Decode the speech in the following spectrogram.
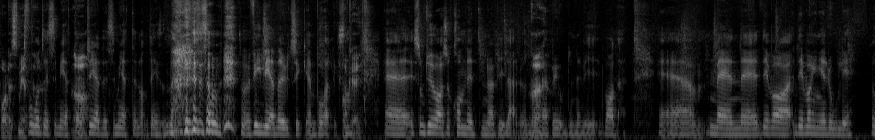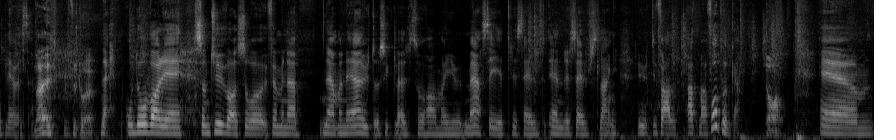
par decimeter. två decimeter, Ja. tre decimeter någonting sånt där, som, som vi fick leda ut cykeln på. Liksom. Okej. Eh, som tur var så kom det inte några bilar under Nej. den här perioden när vi var där. Eh, men det, var, det var ingen rolig upplevelse. Nej, det förstår jag. Nej, och då var det som tur var så, för jag menar, när man är ute och cyklar så har man ju med sig ett reserv, en reservslang utifall att man får punka. Ja. Ehm,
